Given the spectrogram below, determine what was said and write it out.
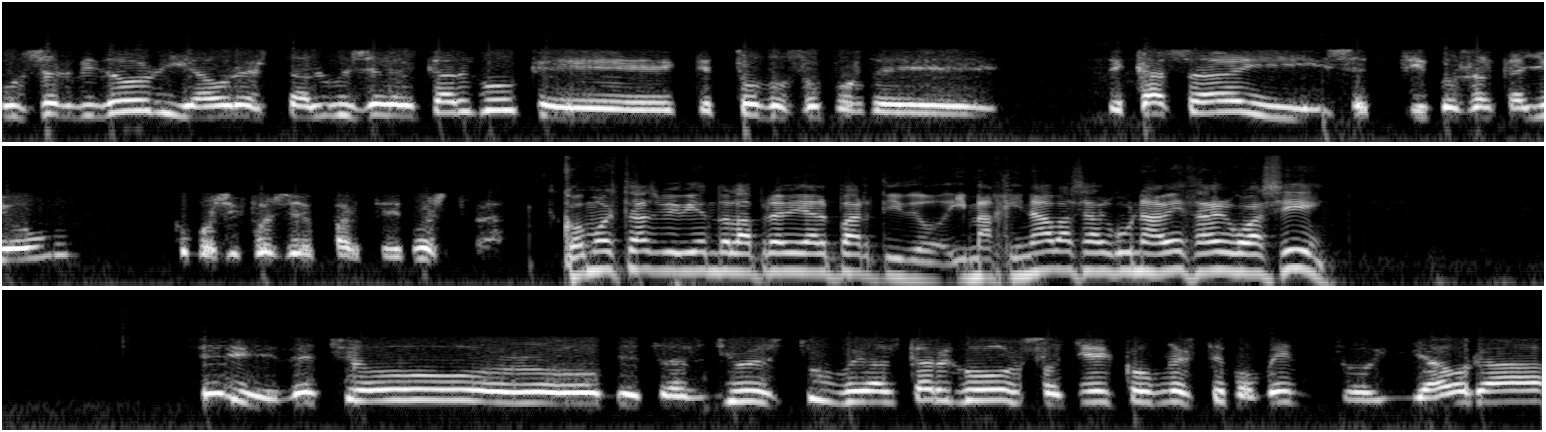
un servidor y ahora está Luis en el cargo que, que todos somos de, de casa y sentimos al Cayón como si fuese parte nuestra. ¿Cómo estás viviendo la previa del partido? ¿Imaginabas alguna vez algo así? Sí, de hecho, mientras yo estuve al cargo, soñé con este momento y ahora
